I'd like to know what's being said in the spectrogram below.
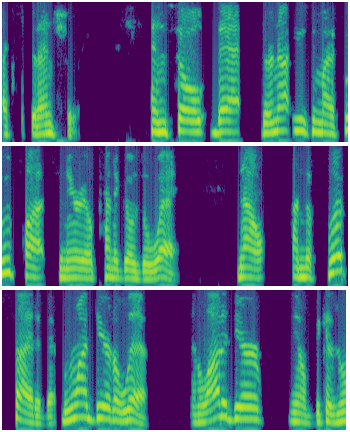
exponentially. And so that they're not using my food plot scenario kind of goes away. Now, on the flip side of it, we want deer to live. And a lot of deer you know, because we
